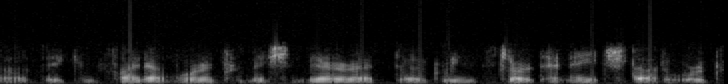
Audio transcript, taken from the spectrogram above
uh, they can find out more information there at uh, greenstartnh.org.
